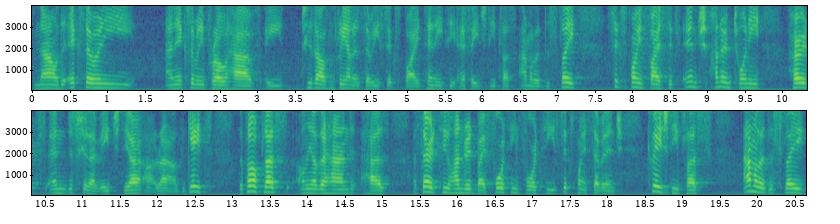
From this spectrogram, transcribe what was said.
now the X70 and X70 Pro have a 2376 by 1080 FHD plus AMOLED display, 6.56 inch, 120 hertz, and this should have HDR right out of the gate. The Pro Plus, on the other hand, has a 3200 by 1440 6.7 inch QHD plus AMOLED display,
